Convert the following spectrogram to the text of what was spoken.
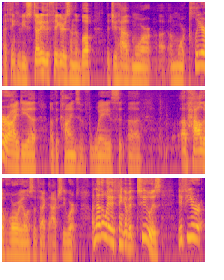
I think if you study the figures in the book, that you have more uh, a more clearer idea of the kinds of ways that, uh, of how the Coriolis effect actually works. Another way to think of it too is if you're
